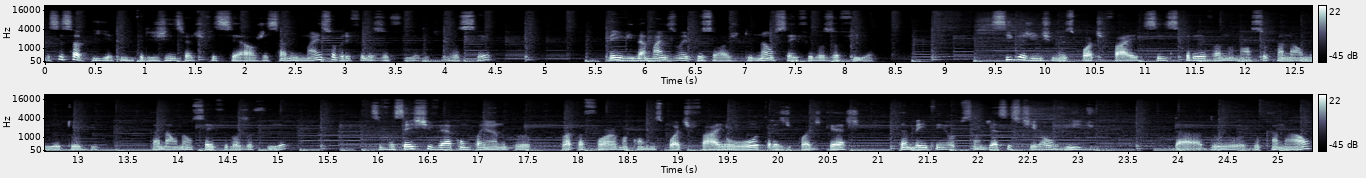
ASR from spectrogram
Você sabia que inteligência artificial já sabe mais sobre filosofia do que você? Bem-vindo a mais um episódio do Não Sei Filosofia. Siga a gente no Spotify, se inscreva no nosso canal no YouTube, canal Não Sei Filosofia. Se você estiver acompanhando por plataforma como Spotify ou outras de podcast, também tem a opção de assistir ao vídeo da, do, do canal.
